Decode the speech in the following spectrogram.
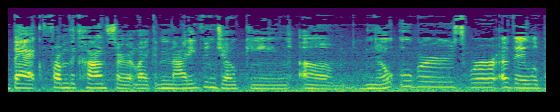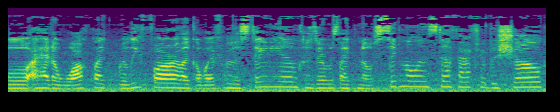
back from the concert like not even joking. Um no ubers were available. I had to walk like really far like away from the stadium because there was like no signal and stuff after the show.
